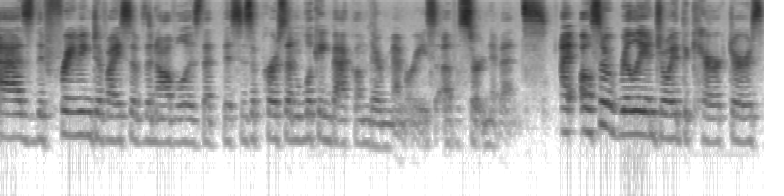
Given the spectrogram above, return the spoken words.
as the framing device of the novel is that this is a person looking back on their memories of certain events. I also really enjoyed the characters.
